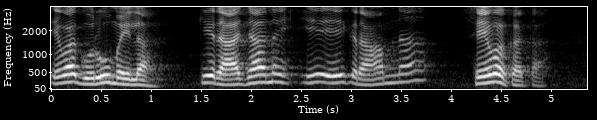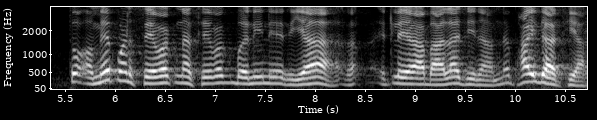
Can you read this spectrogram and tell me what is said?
એવા ગુરુ મળ્યા કે રાજા નહીં એ એક રામના સેવક હતા. તો અમે પણ સેવકના સેવક બનીને રહ્યા એટલે આ બાલાજીના અમને ફાયદા થયા.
